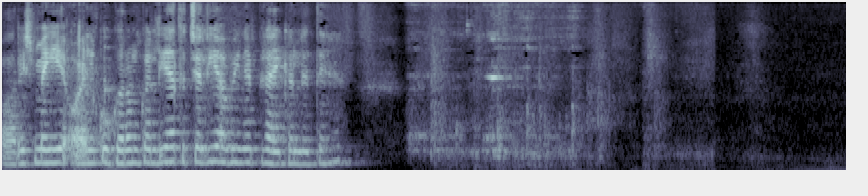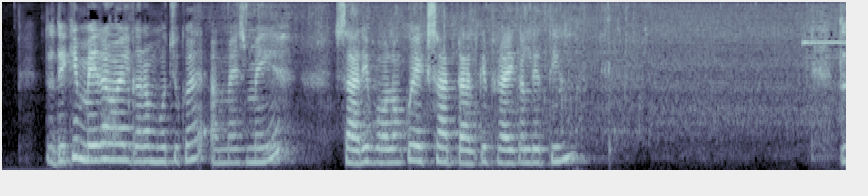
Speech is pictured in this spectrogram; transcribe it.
और इसमें ये ऑयल को गर्म कर लिया। तो चलिए अब इन्हें फ्राई कर लेते हैं। तो देखिए, मेरा ऑयल गर्म हो चुका है। अब मैं इसमें ये सारी बॉलों को एक साथ डाल के फ्राई कर लेती हूँ। तो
